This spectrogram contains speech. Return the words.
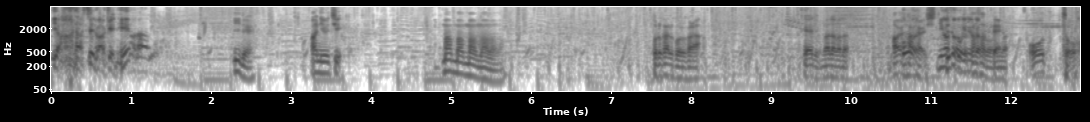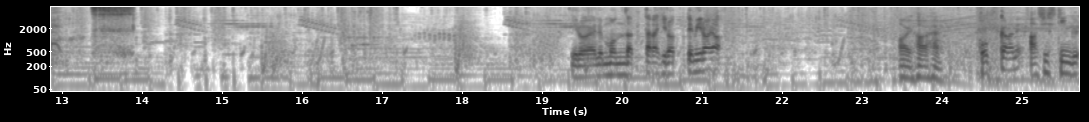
やらせるわけねえよな。いいね。兄打ちまあまあまあまあまあまあ。これからこれから。手やでまだまだ。はいはいはい。逃がすわけねえだておっと。拾えるもんだったら拾ってみろよはいはいはい。こっからねアシスティング。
